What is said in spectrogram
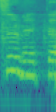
詰めた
